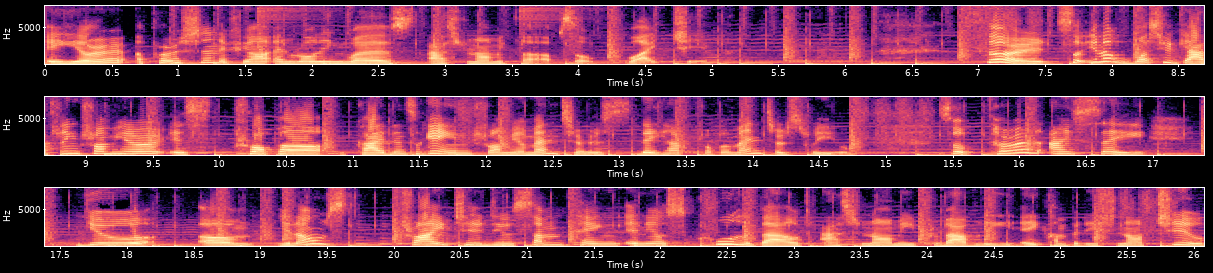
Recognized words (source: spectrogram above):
a year a person if you are enrolling with astronomy club. So quite cheap? Third so you know what you're gathering from here is proper guidance again from your mentors. They have proper mentors for you. So third i say you um, you know, try to do something in your school about astronomy, probably a competition or two.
